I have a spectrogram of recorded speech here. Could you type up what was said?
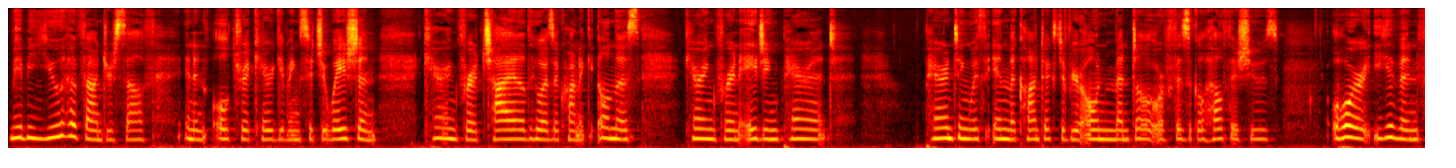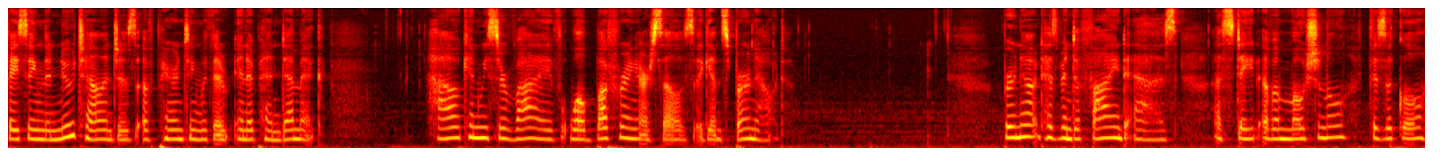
Maybe you have found yourself in an ultra caregiving situation, caring for a child who has a chronic illness, caring for an aging parent, parenting within the context of your own mental or physical health issues, or even facing the new challenges of parenting within a pandemic. How can we survive while buffering ourselves against burnout? Burnout has been defined as a state of emotional, physical,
